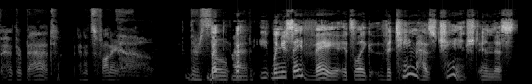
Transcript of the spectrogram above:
They're- They're bad, and it's funny. They're so but, bad. but when you say they, it's like the team has changed in this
